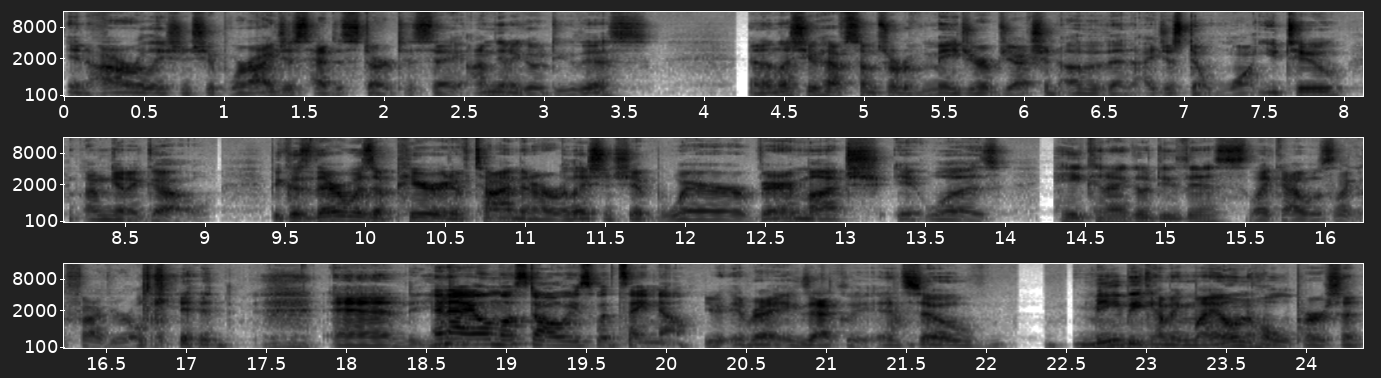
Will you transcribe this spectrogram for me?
in our relationship where I just had to start to say, I'm going to go do this. And unless you have some sort of major objection other than I just don't want you to, I'm going to go. Because there was a period of time in our relationship where very much it was, hey, can I go do this? Like I was like a five year old kid. And, And I almost always would say no. you- right, exactly. And so me becoming my own whole person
